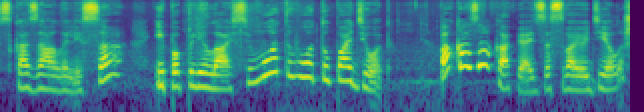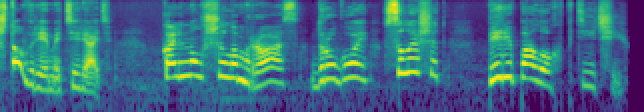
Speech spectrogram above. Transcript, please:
сказала лиса и поплелась, вот-вот упадет. А казак опять за свое дело, что время терять? Кольнул шилом раз, другой, слышит, переполох птичий.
